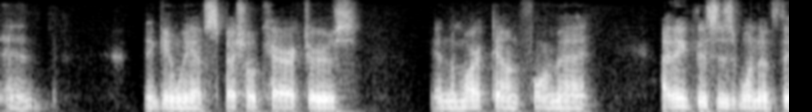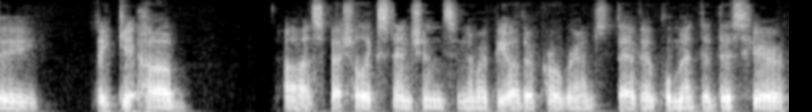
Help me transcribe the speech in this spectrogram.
And again, we have special characters in the Markdown format. I think this is one of the, the GitHub uh, special extensions, and there might be other programs that have implemented this here.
